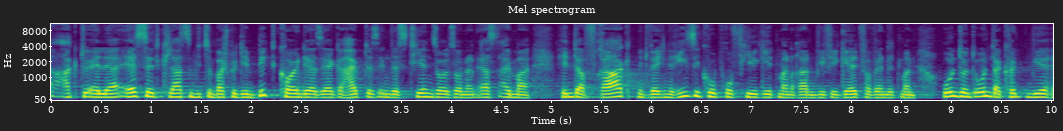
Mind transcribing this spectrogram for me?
aktuelle Asset-Klassen wie zum Beispiel den Bitcoin, der sehr gehypt ist, investieren soll, sondern erst einmal hinterfragt, mit welchem Risikoprofil geht man ran, wie viel Geld verwendet man und, und, und. Da könnten wir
